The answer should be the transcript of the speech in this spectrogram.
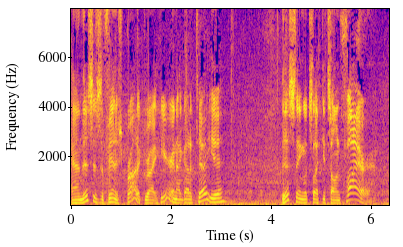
And this is the finished product right here. And I got to tell you, this thing looks like it's on fire.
